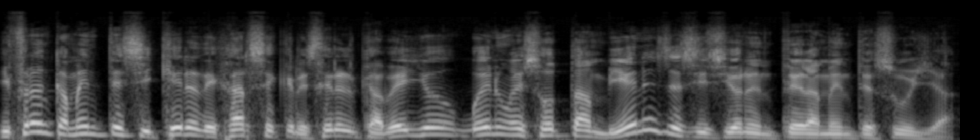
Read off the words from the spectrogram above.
Y francamente, si quiere dejarse crecer el cabello, bueno, eso también es decisión enteramente suya.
